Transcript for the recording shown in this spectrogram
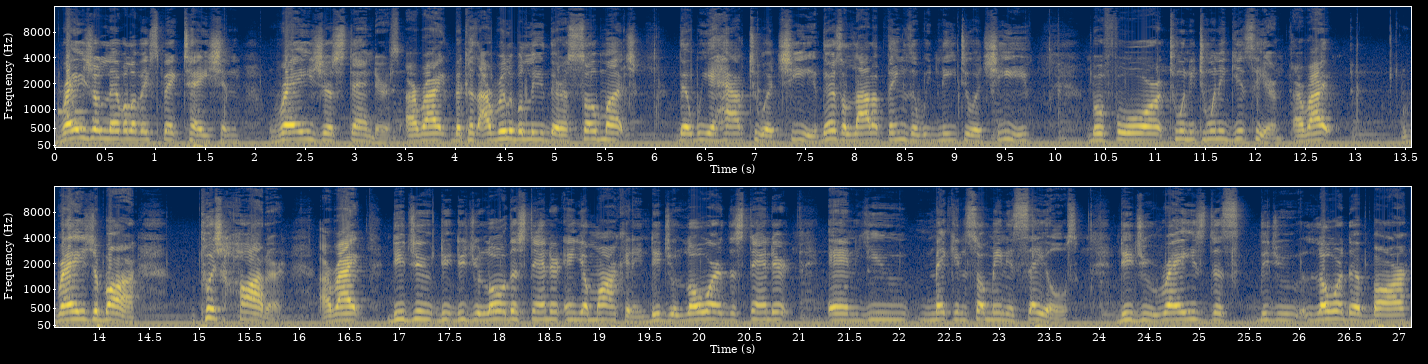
Raise your level of expectation. Raise your standards. All right, because I really believe there's so much that we have to achieve. There's a lot of things that we need to achieve before 2020 gets here. All right, raise your bar. Push harder. All right. Did you did, did you lower the standard in your marketing? Did you lower the standard in you making so many sales? Did you raise this? Did you lower the bar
